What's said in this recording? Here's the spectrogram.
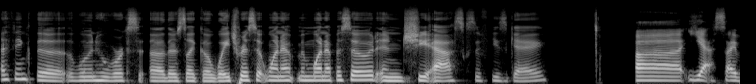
I think the, the woman who works, uh, there's like a waitress at one ep- in one episode, and she asks if he's gay. Uh yes, I uh,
